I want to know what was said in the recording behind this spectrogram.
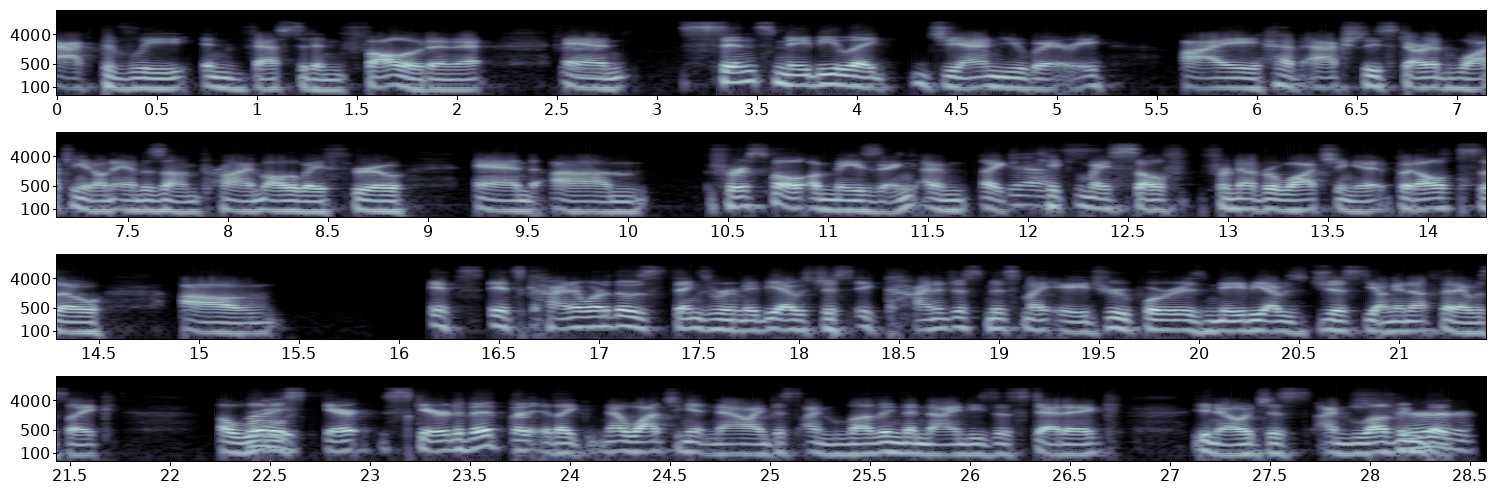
actively invested and followed in it. Sure. And since maybe like January, I have actually started watching it on Amazon Prime all the way through. And um, first of all, amazing. I'm like Yes. kicking myself for never watching it, but also um, it's it's kind of one of those things where maybe I was just it kind of just missed my age group, whereas maybe I was just young enough that I was like a little Right. scared scared of it. But like now watching it now, I'm just I'm loving the '90s aesthetic. You know, just I'm loving the Sure.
